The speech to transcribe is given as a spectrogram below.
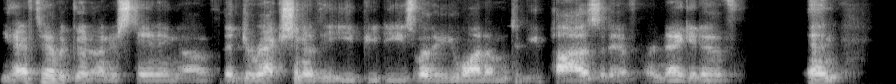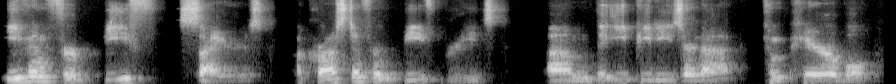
you have to have a good understanding of the direction of the EPDs, whether you want them to be positive or negative. And even for beef sires across different beef breeds, um, the EPDs are not comparable.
